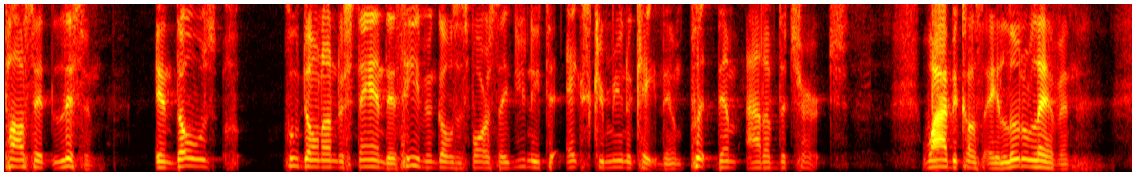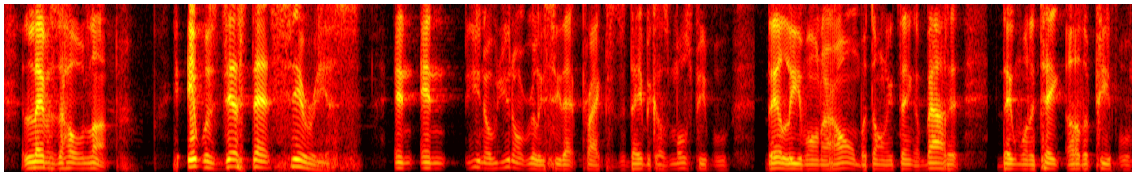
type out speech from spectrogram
Paul said, listen, in those who don't understand this, he even goes as far as say you need to excommunicate them, put them out of the church. Why? Because a little leaven leavens the whole lump. It was just that serious. And and you know, you don't really see that practice today because most people they'll leave on their own, but the only thing about it, they want to take other people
